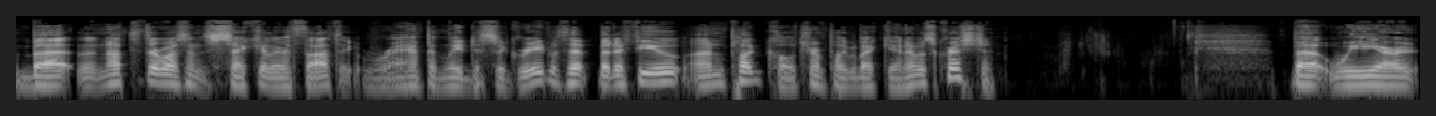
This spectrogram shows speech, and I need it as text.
but not that there wasn't secular thought that rampantly disagreed with it. But if you unplug culture and plug it back in, it was Christian. But we are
